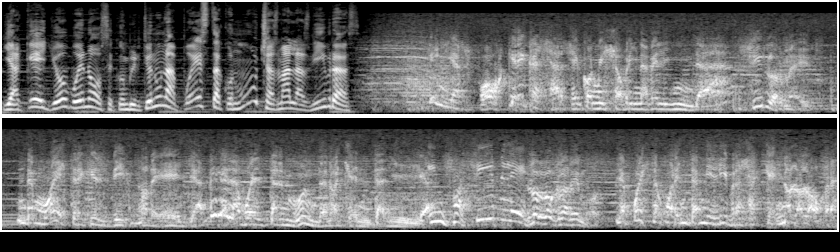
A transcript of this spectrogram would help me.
Y aquello, bueno, se convirtió en una apuesta con muchas malas vibras. Phileas Fogg quiere casarse con mi sobrina Belinda. Sí, Lord Maid. Demuestre que es digno de ella. Dele la vuelta al mundo en 80 días. ¡Imposible! Lo lograremos. Le apuesto 40 mil libras a que no lo logra.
